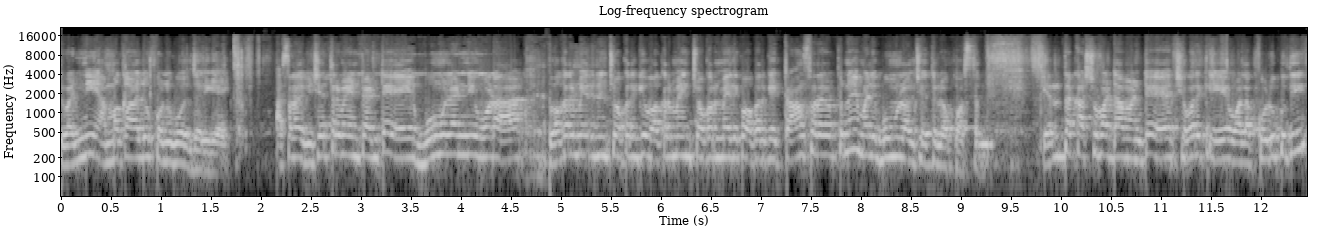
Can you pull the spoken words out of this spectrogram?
ఇవన్నీ అమ్మకాలు కొనుగోలు జరిగాయి. అసలు విచిత్రం ఏంటంటే భూములన్నీ కూడా ఒకరి మీద నుంచి ఒకరికి ఒకరి మీద నుంచి ఒకరి మీదకి ఒకరికి ట్రాన్స్ఫర్ అవుతున్నాయి మళ్ళీ భూములు వాళ్ళ చేతిలోకి వస్తున్నాయి. ఎంత కష్టపడ్డామంటే చివరికి వాళ్ళ కొడుకుది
